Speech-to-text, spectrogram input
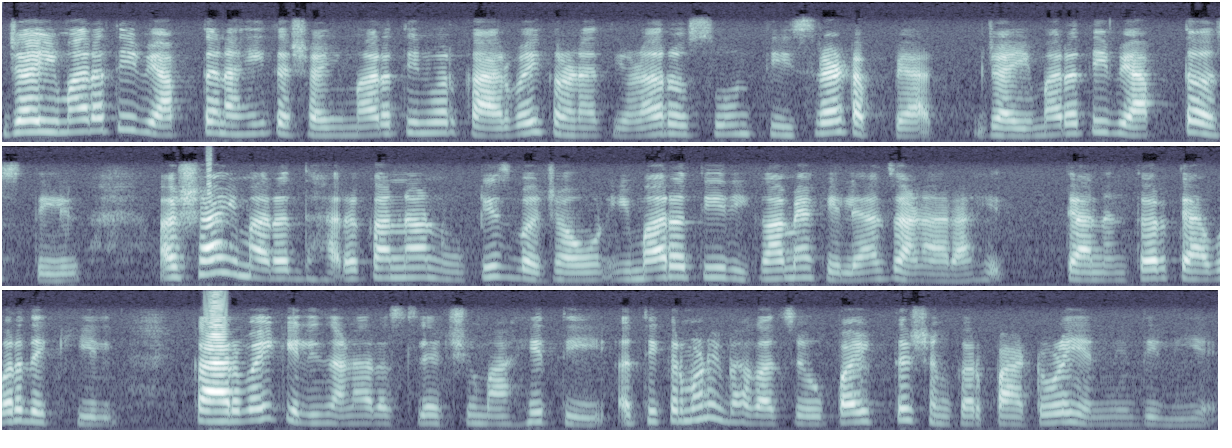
ज्या इमारती व्याप्त नाही तशा इमारतींवर कारवाई करण्यात येणार असून तिसऱ्या टप्प्यात ज्या इमारती व्याप्त असतील अशा इमारत धारकांना नोटीस बजावून इमारती रिकाम्या केल्या जाणार आहेत. त्यानंतर त्यावर देखील कारवाई केली जाणार असल्याची माहिती अतिक्रमण विभागाचे उपायुक्त शंकर पाटोळे यांनी दिली आहे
